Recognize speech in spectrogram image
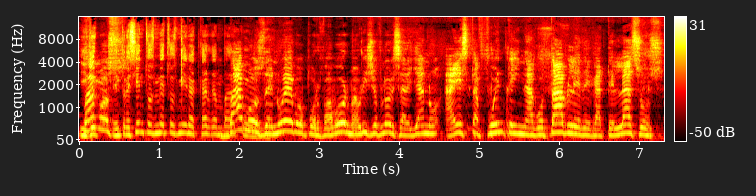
vamos. en 300 metros, mira, cargan barcos. Vamos de nuevo, por favor, Mauricio Flores Arellano, a esta fuente inagotable de gatelazos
